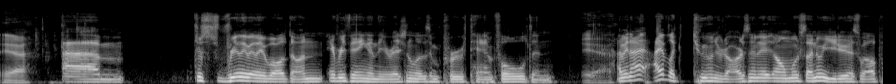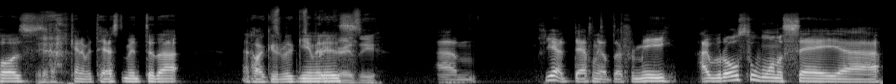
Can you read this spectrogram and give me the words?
yeah, Um, just really, really well done. Everything in the original is improved tenfold, and yeah. I mean, I, I have like 200 hours in it almost. I know you do as well, Pause. Yeah. Kind of a testament to that and how good of a game it is. crazy. Um, so yeah, definitely up there for me. I would also want to say, uh, I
